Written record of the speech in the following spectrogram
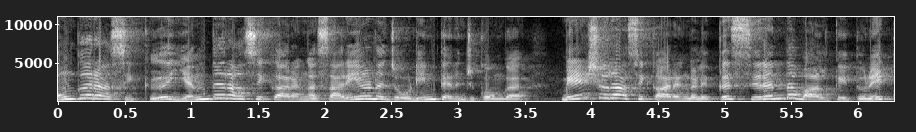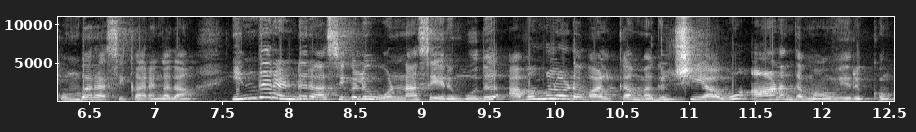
உங்கள் ராசிக்கு எந்த ராசிக்காரங்க சரியான ஜோடின்னு தெரிஞ்சுக்கோங்க. மேஷ ராசிக்காரங்களுக்கு சிறந்த வாழ்க்கை துணை கும்பராசிக்காரங்க தான். இந்த ரெண்டு ராசிகளும் ஒன்றா சேரும்போது அவங்களோட வாழ்க்கை மகிழ்ச்சியாகவும் ஆனந்தமாகவும் இருக்கும்.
